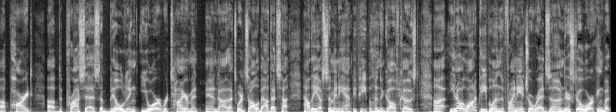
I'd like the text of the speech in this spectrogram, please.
a part of the process of building your retirement. And uh, that's what it's all about. That's how, how they have so many happy people in the Gulf Coast. Uh, you know, a lot of people in the financial red zone, they're still working, but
